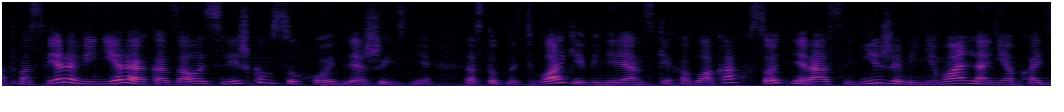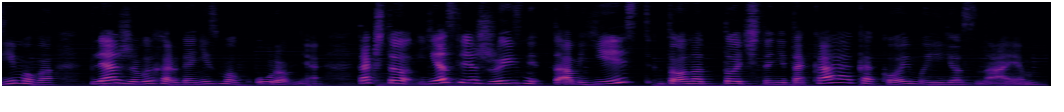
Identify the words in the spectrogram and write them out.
Атмосфера Венеры оказалась слишком сухой для жизни. Доступность влаги в венерианских облаках в сотни раз ниже минимально необходимого для живых организмов уровня. Так что, если жизнь там есть, то она точно не такая, какой мы ее знаем.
